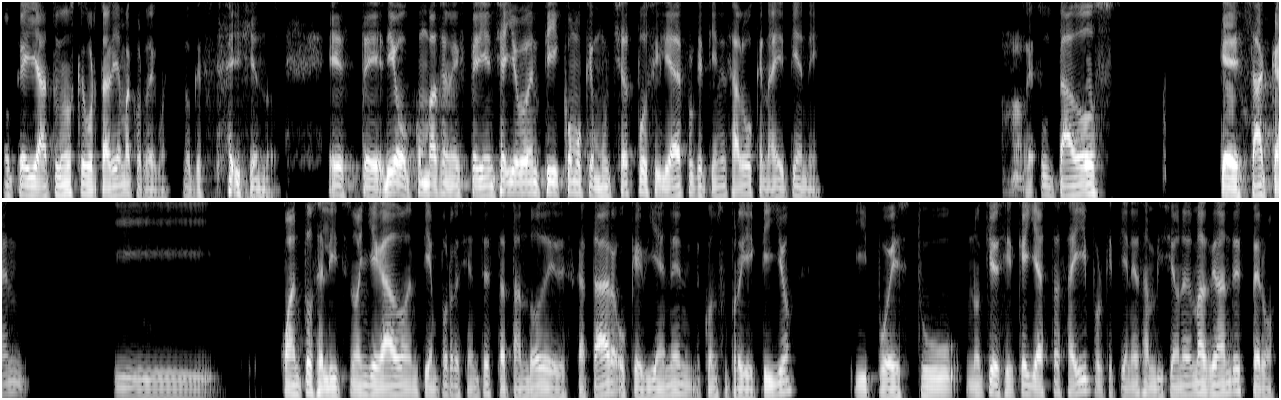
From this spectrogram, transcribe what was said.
Ok, ya, tuvimos que cortar, ya me acordé, güey, lo que se está diciendo. Este, digo, con base en mi experiencia, yo veo en ti como que muchas posibilidades porque tienes algo que nadie tiene. Resultados que destacan y cuántos elites no han llegado en tiempos recientes tratando de descatar o que vienen con su proyectillo. Y pues tú, no quiero decir que ya estás ahí porque tienes ambiciones más grandes, pero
